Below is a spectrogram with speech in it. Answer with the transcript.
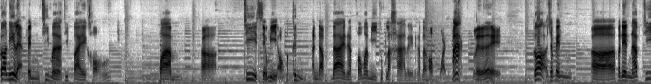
ก็นี่แหละเป็นที่มาที่ไปของความที่เสี่ยมี่ออกมาขึ้นอันดับได้นะครับ เพราะว่ามีทุกราคาเลยนะครับ แล้วออกบ่อยมากเลย ก็จะเป็น ประเด็นนะครับที่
